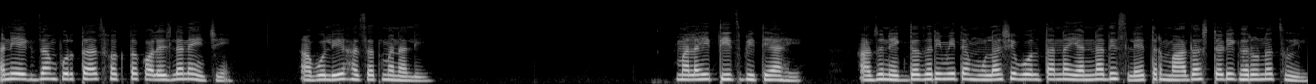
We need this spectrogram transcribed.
आणि एक्झाम पुरताच फक्त कॉलेजला न्यायचे. अबोली हसत म्हणाली मलाही तीच भीती आहे. अजून एकदा जरी मी त्या मुलाशी बोलताना यांना दिसले तर माझा स्टडी घरूनच होईल.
